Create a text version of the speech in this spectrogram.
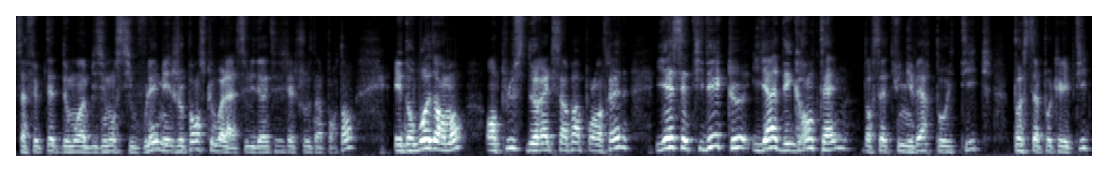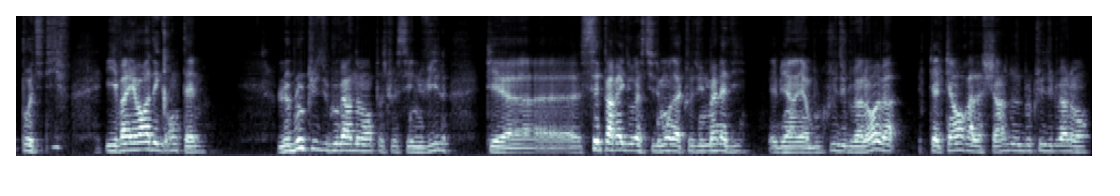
Ça fait peut-être de moi un bisounours si vous voulez, mais je pense que voilà, la solidarité c'est quelque chose d'important. Et dans Bois dormant, en plus de raids sympas pour l'entraide, il y a cette idée qu'il y a des grands thèmes dans cet univers poétique, post-apocalyptique, positif. Il va y avoir des grands thèmes. Le blocus du gouvernement, parce que c'est une ville qui est euh, séparée du reste du monde à cause d'une maladie. Eh bien, il y a un blocus du gouvernement, et bien, quelqu'un aura la charge de ce blocus du gouvernement.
